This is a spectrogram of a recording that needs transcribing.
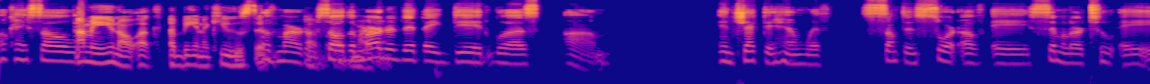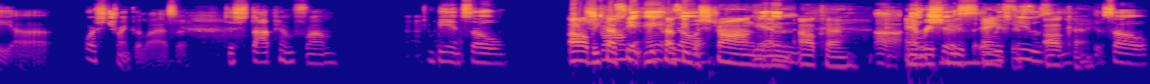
Okay, so i mean you know uh, uh, being accused of, of murder. of- so of the murder. murder. that they did was um injected him with something sort of a similar to a uh, horse tranquilizer to stop him from being so oh because he and, because he was strong and, and- okay uh And anxious refuse- and refusing. Okay. So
